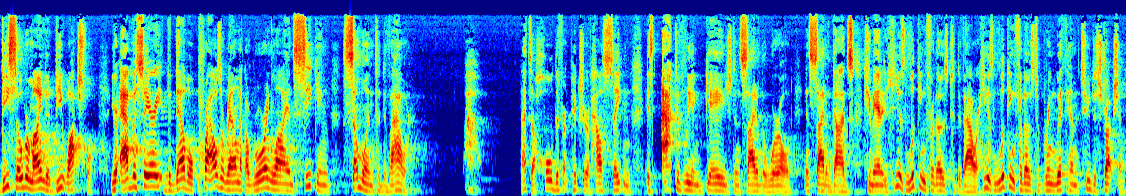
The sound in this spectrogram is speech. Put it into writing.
Be sober minded, be watchful. Your adversary, the devil, prowls around like a roaring lion seeking someone to devour. That's a whole different picture of how Satan is actively engaged inside of the world, inside of God's humanity. He is looking for those to devour. He is looking for those to bring with him to destruction.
